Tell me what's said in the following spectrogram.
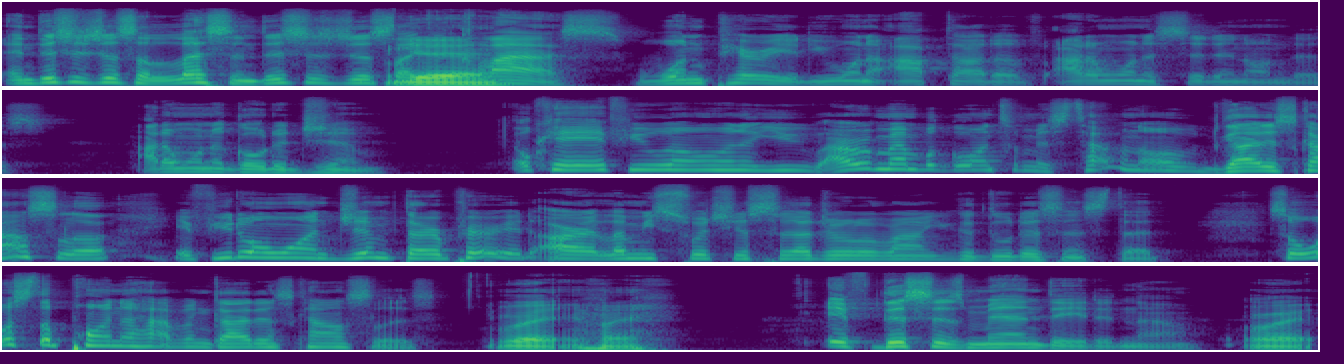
And this is just a lesson. This is just like Yeah. a class, one period you want to opt out of. I don't want to sit in on this. I don't want to go to gym. Okay, if you don't want to, you. I remember going to Miss Tavano, guidance counselor. If you don't want gym third period, all right, let me switch your schedule around. You could do this instead. So what's the point of having guidance counselors Right, right, if this is mandated now? right.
